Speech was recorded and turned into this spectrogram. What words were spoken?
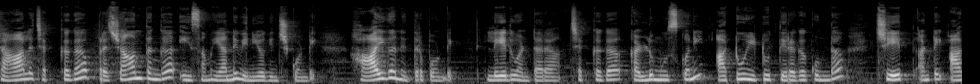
చాలా చక్కగా ప్రశాంతంగా ఈ సమయాన్ని వినియోగించుకోండి. హాయిగా నిద్రపోండి. లేదు అంటారా? చక్కగా కళ్ళు మూసుకొని అటు ఇటు తిరగకుండా చే అంటే ఆ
